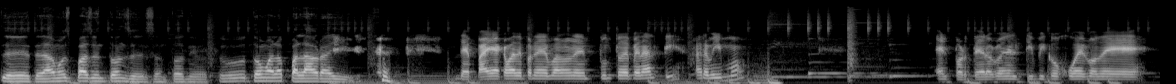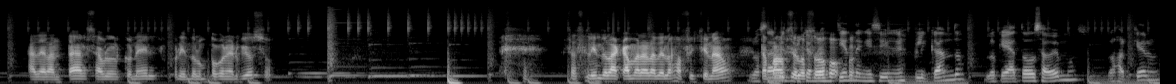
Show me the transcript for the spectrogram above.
Te, damos paso entonces, Antonio. Tú toma la palabra ahí. Depay acaba de poner el balón en el punto de penalti ahora mismo. El portero con el típico juego de adelantarse, hablar con él, poniéndolo un poco nervioso. Está saliendo la cámara de los aficionados, los tapándose los ojos. entienden y siguen explicando lo que ya todos sabemos, los arqueros.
